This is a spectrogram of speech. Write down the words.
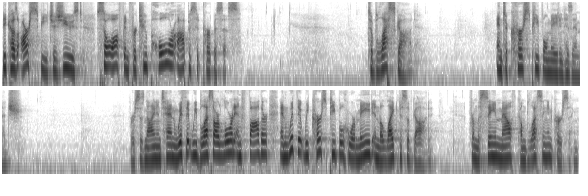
because our speech is used so often for two polar opposite purposes to bless God and to curse people made in his image. Verses 9 and 10 With it we bless our Lord and Father, and with it we curse people who are made in the likeness of God. From the same mouth come blessing and cursing.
